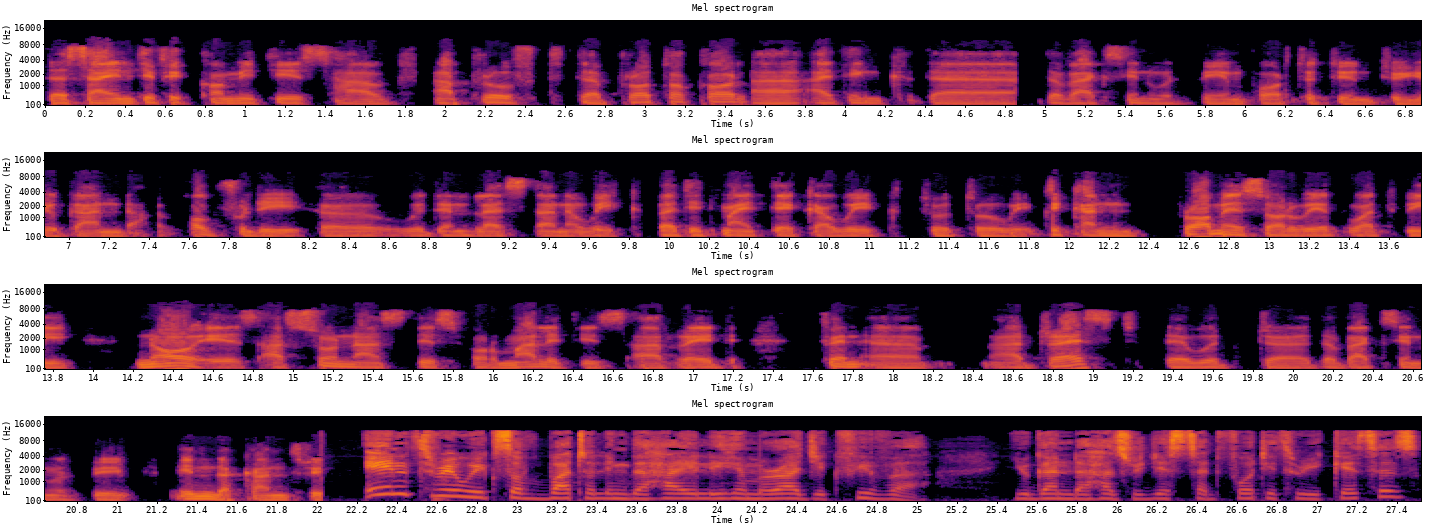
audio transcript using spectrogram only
the scientific committees have approved the protocol. Uh, I think the, the vaccine would be imported into Uganda, hopefully uh, within less than a week, but it might take a week to two weeks. We can promise or with what we know is as soon as these formalities are ready, uh, addressed, they would uh, the vaccine would be in the country. In three weeks of battling the highly hemorrhagic fever, Uganda has registered 43 cases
